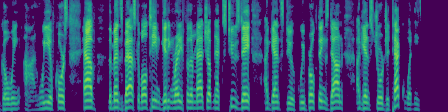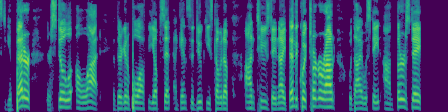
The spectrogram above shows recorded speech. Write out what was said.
going on. We, of course, have the men's basketball team getting ready for their matchup next Tuesday against Duke. We broke things down against Georgia Tech, what needs to get better. There's still a lot if they're going to pull off the upset against the Dukies coming up on Tuesday night. Then the quick turnaround with Iowa State on Thursday,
